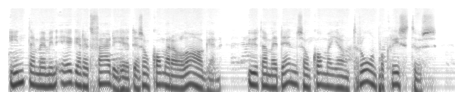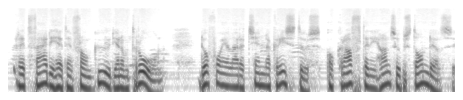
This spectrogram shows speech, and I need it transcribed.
Inte med min egen rättfärdighet, det som kommer av lagen, utan med den som kommer genom tron på Kristus, rättfärdigheten från Gud genom tron. Då får jag lära känna Kristus och kraften i hans uppståndelse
